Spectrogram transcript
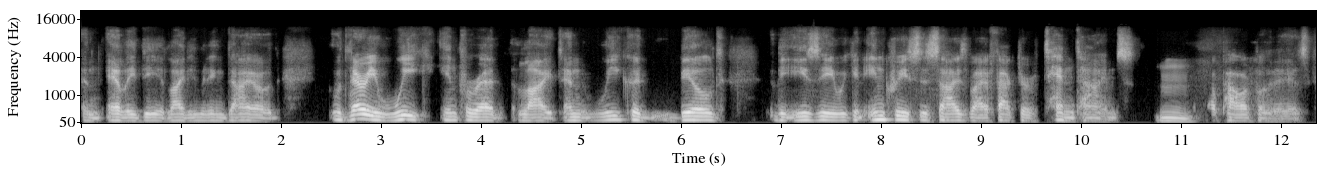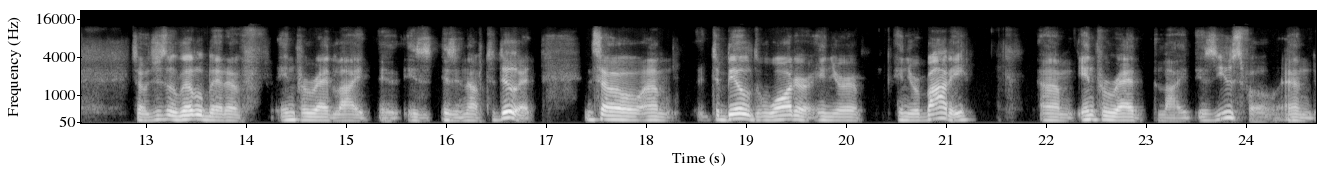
an LED light emitting diode with very weak infrared light, and we could build the EZ. We could increase the size by a factor of ten times. Mm. How powerful it is! So just a little bit of infrared light is is enough to do it. And so um, to build water in your in your body, um, infrared light is useful. And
